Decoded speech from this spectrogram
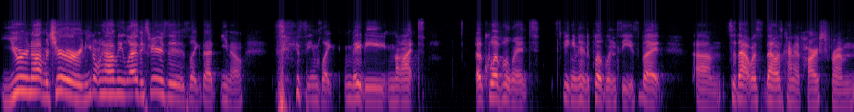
you're not mature and you don't have any life experiences like that, you know, it seems like maybe not equivalent speaking in equivalencies, but um so that was that was kind of harsh from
